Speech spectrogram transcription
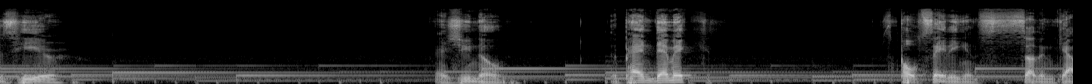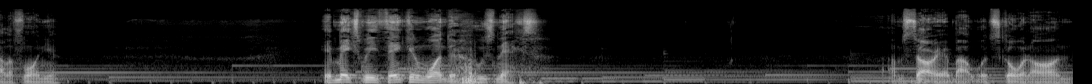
is here. As you know, the pandemic is pulsating in Southern California. It makes me think and wonder who's next. I'm sorry about what's going on.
